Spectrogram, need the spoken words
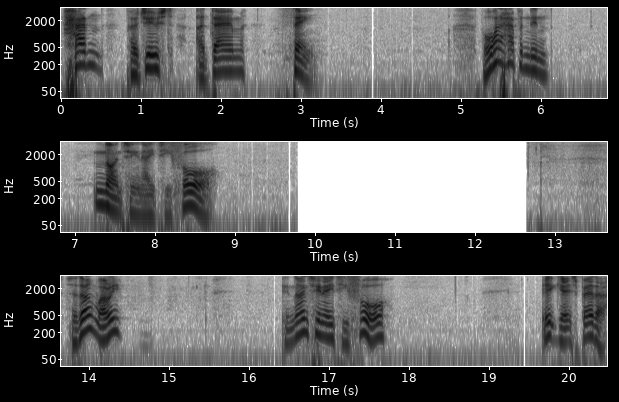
Hadn't produced a damn thing. But what happened in 1984? So don't worry. In 1984, it gets better.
